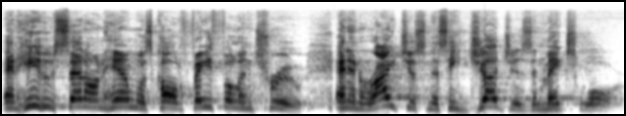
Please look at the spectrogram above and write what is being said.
And he who sat on him was called faithful and true, and in righteousness he judges and makes war.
